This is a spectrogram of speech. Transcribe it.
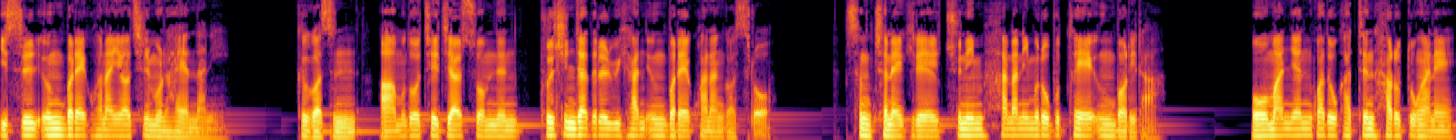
있을 응벌에 관하여 질문하였나니 그것은 아무도 제지할 수 없는 불신자들을 위한 응벌에 관한 것으로 승천의 길에 주님 하나님으로부터의 응벌이라. 5만 년과도 같은 하루 동안에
